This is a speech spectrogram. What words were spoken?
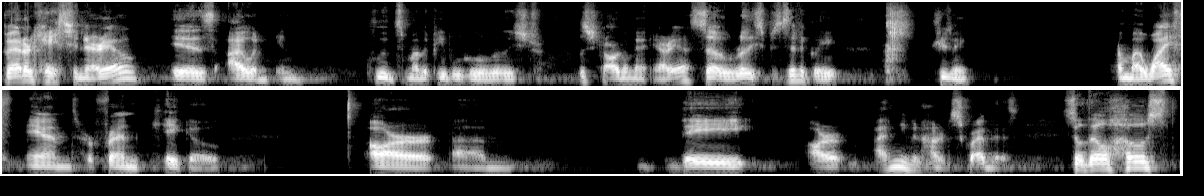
better case scenario is I would include some other people who are really strong, strong in that area. So really specifically, excuse me, my wife and her friend Keiko are um, they are I don't even know how to describe this. So they'll host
